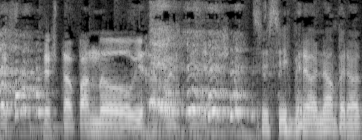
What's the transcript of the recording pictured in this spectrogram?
Des- Destapando viejas rencillas. Sí, sí, pero no, pero.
